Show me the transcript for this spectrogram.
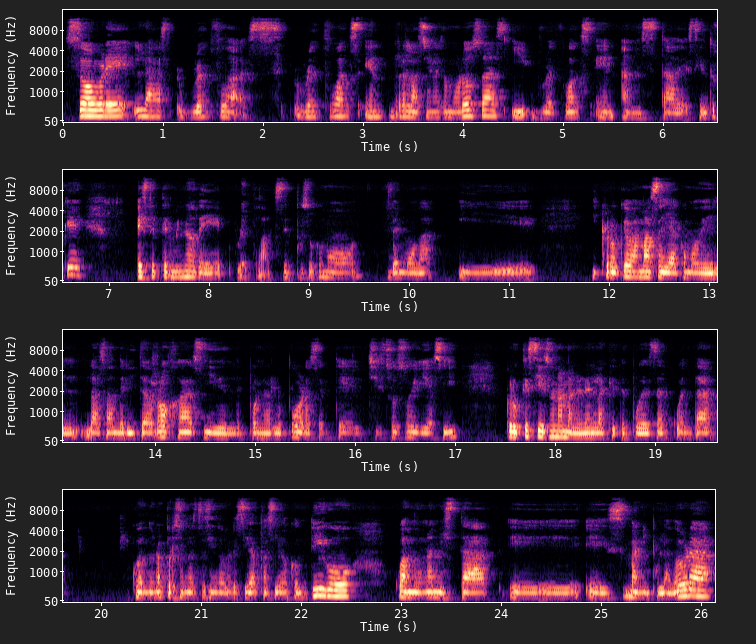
sobre las red flags, red flags en relaciones amorosas y red flags en amistades. Siento que este término de red flags se puso como de moda y, creo que va más allá como de las banderitas rojas y el de ponerlo por hacerte el chistoso y así. Creo que sí es una manera en la que te puedes dar cuenta cuando una persona está siendo agresiva pasiva contigo, cuando una amistad eh, es manipuladora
